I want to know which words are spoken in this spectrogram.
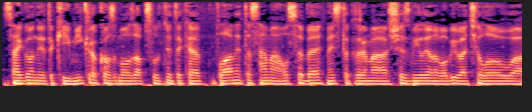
Saigon je taký mikrokozmos, absolútne taká planéta sama o sebe. Mesto, ktoré má 6 miliónov obyvateľov a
